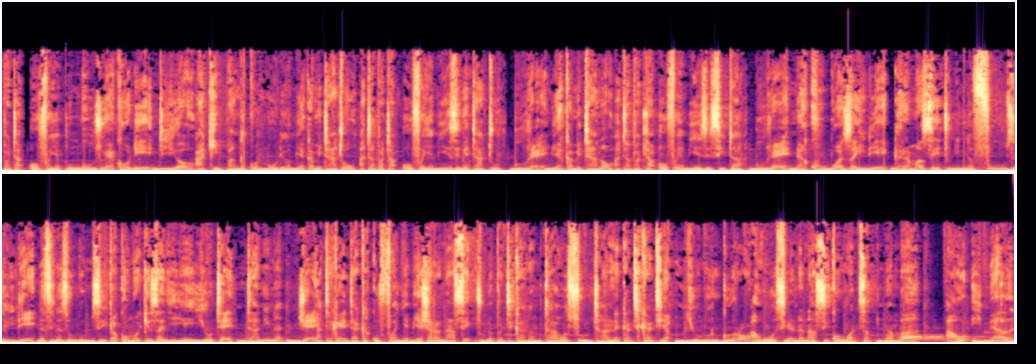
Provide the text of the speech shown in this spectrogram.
atapata ofa ya punguzo ya kodi. Ndiyo, akipanga kwa muda wa miaka mitatu atapata ofa ya miezi mitatu bure, miaka mitano atapata ofa ya miezi sita bure, na kubwa zaidi, gharama zetu ni nafuu zaidi na zinazungumzika kwa mwekezaji yeyote ndani na nje atakayetaka kufanya biashara nasi. Tunapatikana mtaa wa Sultan katikati ya mji wa Morogoro, au wasiliana nasi kwa WhatsApp namba au email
